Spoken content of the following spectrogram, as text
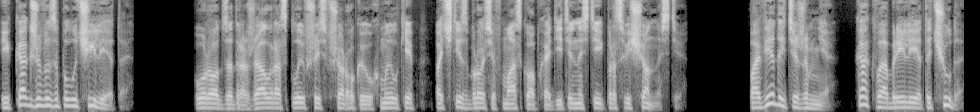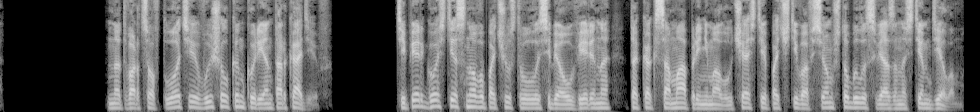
«И как же вы заполучили это?» Урод задрожал, расплывшись в широкой ухмылке, почти сбросив маску обходительности и просвещенности. «Поведайте же мне, как вы обрели это чудо?» На Творцов плоти вышел конкурент Аркадьев. Теперь гостья снова почувствовала себя уверенно, так как сама принимала участие почти во всем, что было связано с тем делом.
